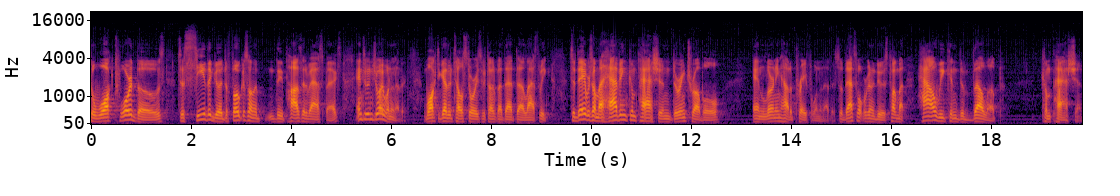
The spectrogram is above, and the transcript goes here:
to walk toward those, to see the good, to focus on the, the positive aspects, and to enjoy one another. Walk together, tell stories. We talked about that uh, last week. Today we're talking about having compassion during trouble and learning how to pray for one another. So that's what we're going to do is talk about how we can develop compassion.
